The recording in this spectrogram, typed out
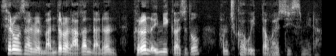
새로운 삶을 만들어 나간다는 그런 의미까지도 함축하고 있다고 할 수 있습니다.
